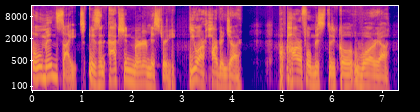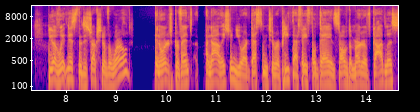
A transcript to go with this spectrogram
Omensight is an action murder mystery. You are Harbinger, a powerful mystical warrior. You have witnessed the destruction of the world. In order to prevent annihilation, you are destined to repeat that fateful day and solve the murder of godless,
